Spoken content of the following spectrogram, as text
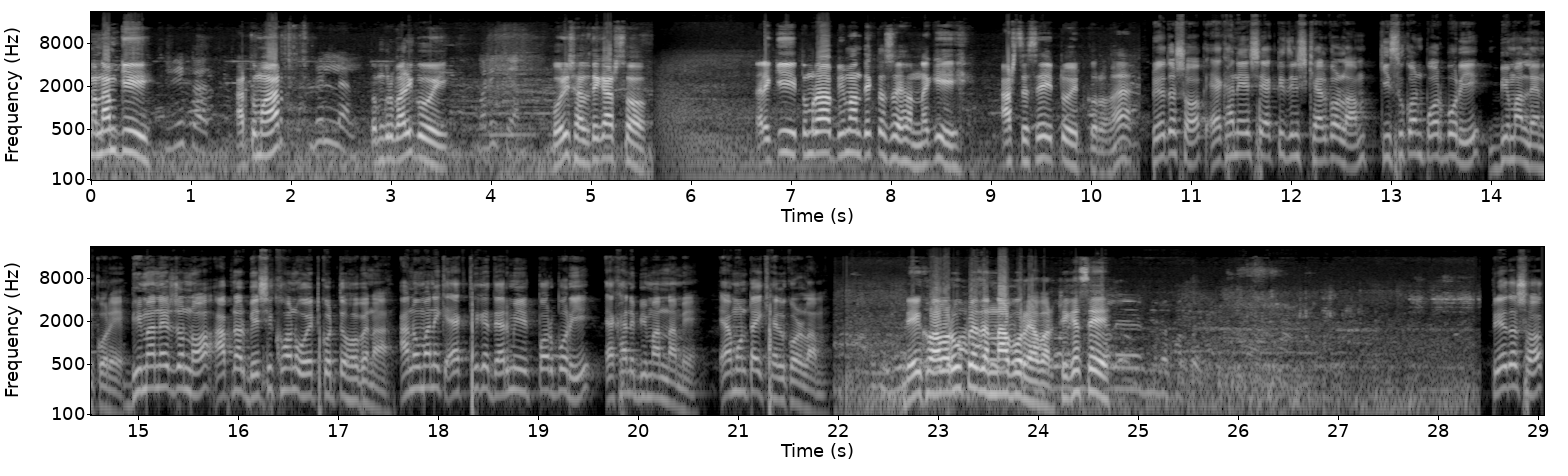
তোমার নাম কি? আর তোমার? তোমার বাড়ি কই? বরিশাল। বরিশাল থেকে আসছো? আরে কি তোমরা বিমান দেখতেছো এখন নাকি? আসতেছে একটু ওয়েট করো হ্যাঁ? প্রিয় দর্শক এখানে এসে একটি জিনিস খেয়াল করলাম কিছুক্ষণ পর পরই বিমান ল্যান্ড করে। বিমানের জন্য আপনার বেশিক্ষণ ওয়েট করতে হবে না। আনুমানিক এক থেকে দেড় মিনিট পর পরই এখানে বিমান নামে। এমনটাই খেয়াল করলাম। দেখো আবার উপরে যান না পড়ে আবার ঠিক আছে? প্রিয় দর্শক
